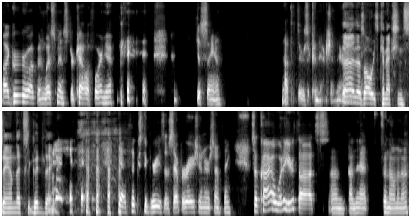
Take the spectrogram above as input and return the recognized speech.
I grew up in Westminster, California. just saying. Not that there's a connection there. Yeah, there's always connection, Sam. That's a good thing. yeah, six degrees of separation or something. So, Kyle, what are your thoughts on on that phenomena?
